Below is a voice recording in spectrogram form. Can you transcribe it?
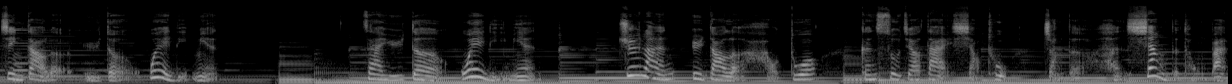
进到了鱼的胃里面。在鱼的胃里面，居然遇到了好多跟塑胶袋小兔长得很像的同伴。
